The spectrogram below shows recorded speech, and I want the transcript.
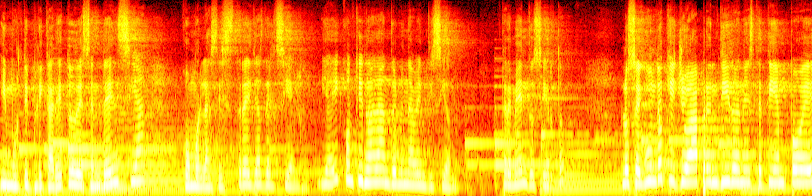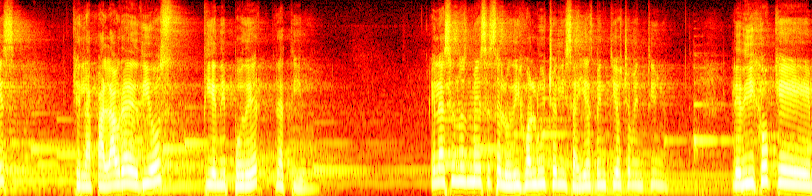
y multiplicaré tu descendencia como las estrellas del cielo. Y ahí continúa dándole una bendición. Tremendo, ¿cierto? Lo segundo que yo he aprendido en este tiempo es que la palabra de Dios tiene poder creativo. Él hace unos meses se lo dijo a Lucho en Isaías 28, 21. Le dijo que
